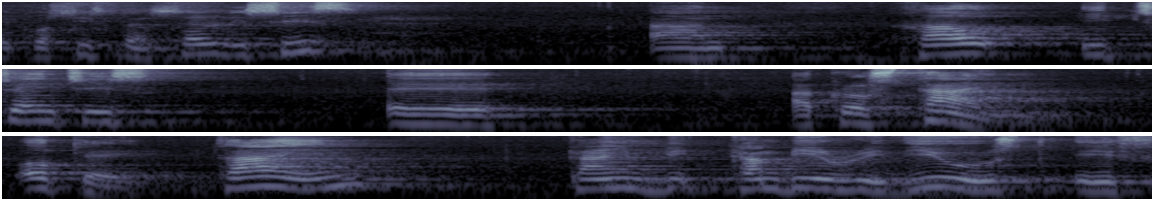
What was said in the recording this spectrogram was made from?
ecosystem services and how it changes uh, across time. Okay, time can be, can be reduced if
